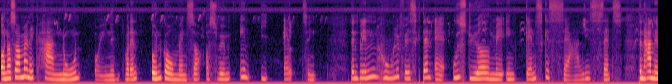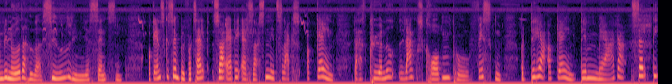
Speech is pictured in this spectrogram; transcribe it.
Og når så man ikke har nogen øjne, hvordan undgår man så at svømme ind i alting? Den blinde hulefisk, den er udstyret med en ganske særlig sans. Den har nemlig noget, der hedder sidelinjesansen. Og ganske simpelt fortalt, så er det altså sådan et slags organ, der kører ned langs kroppen på fisken. Og det her organ, det mærker selv de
